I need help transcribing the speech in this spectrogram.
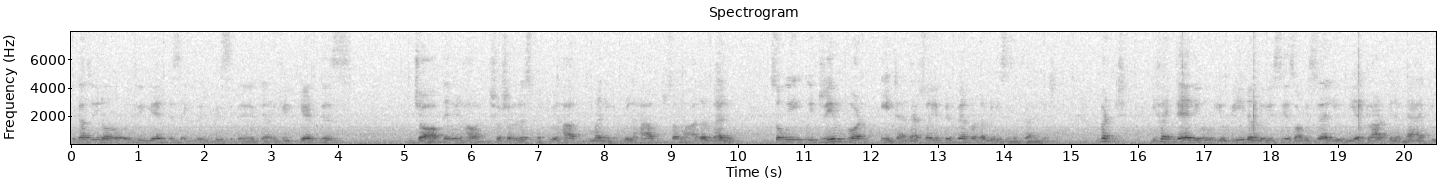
Because you know if we get this, this uh, if we get this job, then we'll have social respect, we'll have money, we'll have some other value. So we, we dream for it and that's why we prepare for WBCS examination. But if I tell you, you be WBCS officer, you be a clerk in a bank, you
